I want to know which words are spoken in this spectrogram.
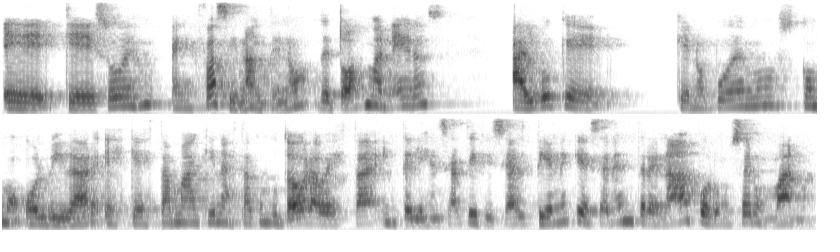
Eh, que eso es, es fascinante, ¿no? De todas maneras, algo que, que no podemos como olvidar es que esta máquina, esta computadora esta inteligencia artificial tiene que ser entrenada por un ser humano.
